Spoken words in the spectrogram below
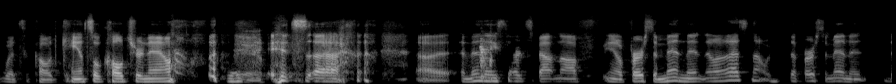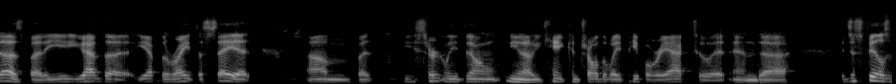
what's it called cancel culture now it's uh, uh and then they start spouting off you know first amendment no that's not what the first amendment does buddy you, you have the you have the right to say it um but you certainly don't you know you can't control the way people react to it and uh it just feels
